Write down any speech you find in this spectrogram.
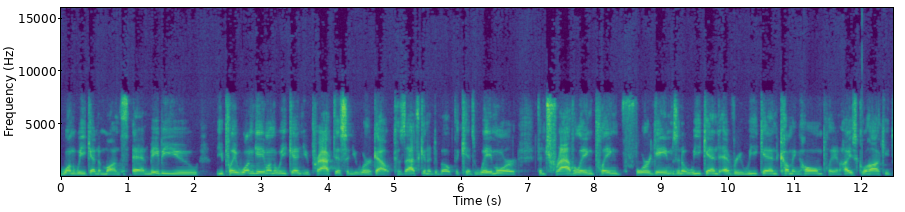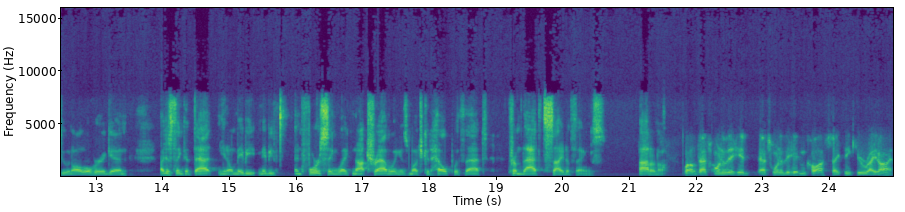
one weekend a month. And maybe you you play one game on the weekend you practice and you work out because that's going to develop the kids way more than traveling playing four games in a weekend every weekend coming home playing high school hockey doing all over again. I just think that that you know maybe maybe enforcing like not traveling as much could help with that from that side of things. I don't know. Well that's one of the hid that's one of the hidden costs. I think you're right on.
